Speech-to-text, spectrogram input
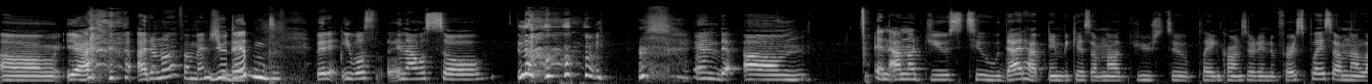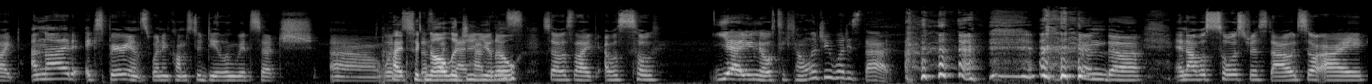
um yeah i don't know if i mentioned You didn't. but it was and i was so and um and I'm not used to that happening because I'm not used to playing concert in the first place. So I'm not like I'm not experienced when it comes to dealing with such uh, High like technology, that you know? So I was like, I was so yeah, you know, technology. What is that? and uh, and I was so stressed out. So I.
